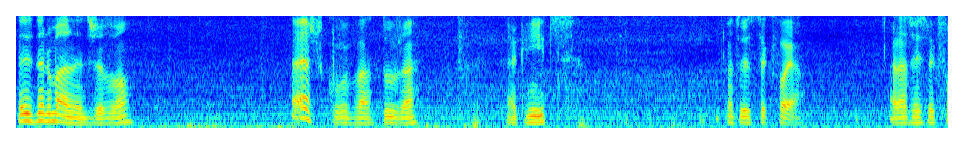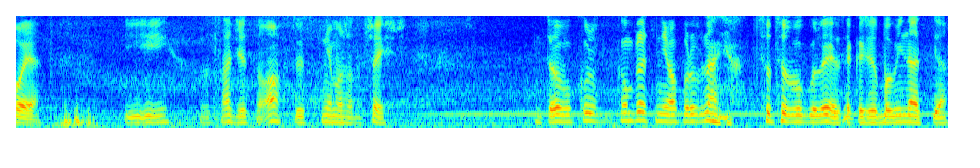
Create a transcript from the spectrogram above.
To jest normalne drzewo. Też kurwa duże. Jak nic. No tu jest sekwoja. A raczej sekwoje. I w zasadzie to, och, tu jest, nie można tu przejść. To kur, kompletnie nie ma porównania. Co to w ogóle jest? Jakaś abominacja.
